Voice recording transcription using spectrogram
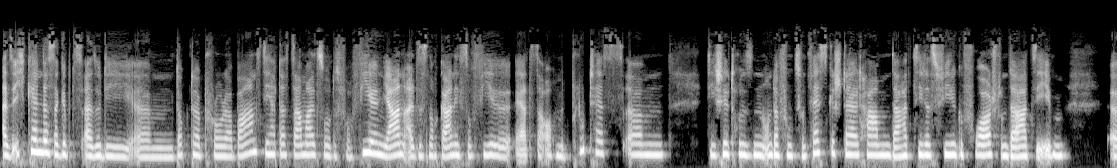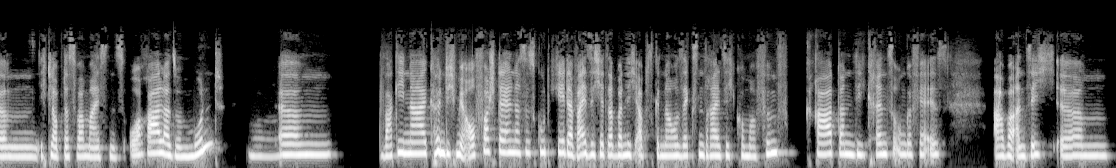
Also ich kenne das, da gibt es also die ähm, Dr. Proda Barnes, die hat das damals so, das vor vielen Jahren, als es noch gar nicht so viel Ärzte auch mit Bluttests ähm, die Schilddrüsenunterfunktion festgestellt haben, da hat sie das viel geforscht und da hat sie eben, ähm, ich glaube, das war meistens oral, also im Mund. Mhm. Ähm, vaginal könnte ich mir auch vorstellen, dass es gut geht. Da weiß ich jetzt aber nicht, ob es genau 36,5 Grad dann die Grenze ungefähr ist. Aber an sich ähm,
